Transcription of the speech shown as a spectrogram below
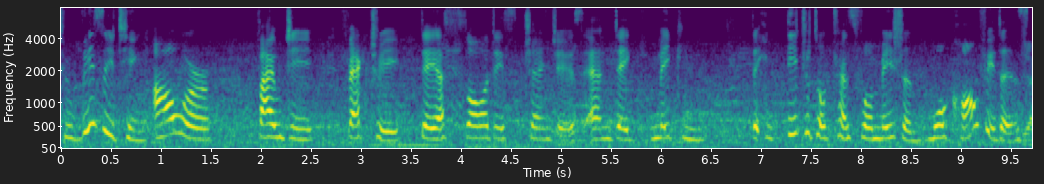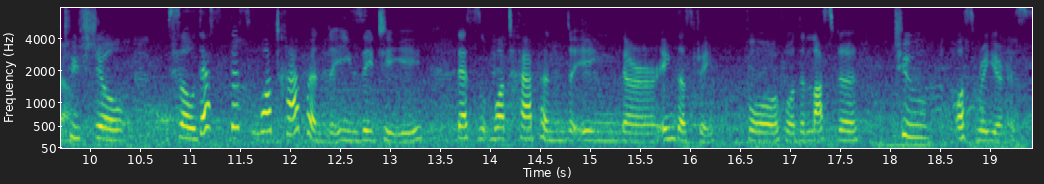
to visiting our 5G factory, they saw these changes and they making the digital transformation more confidence yeah. to show. So that's, that's what happened in ZTE. That's what happened in the industry for, for the last two or three years.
